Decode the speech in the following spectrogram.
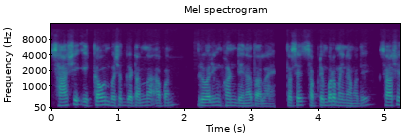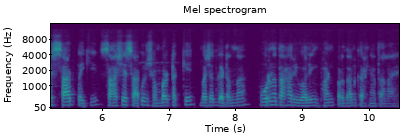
सहाशे एकावन्न बचत गटांना आपण रिव्हॉल्विंग फंड देण्यात आला आहे. तसेच सप्टेंबर महिन्यामध्ये सहाशे साठ पैकी सहाशे साठ शंभर टक्के बचत गटांना पूर्णतः रिव्हॉल्विंग फंड प्रदान करण्यात आला आहे.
